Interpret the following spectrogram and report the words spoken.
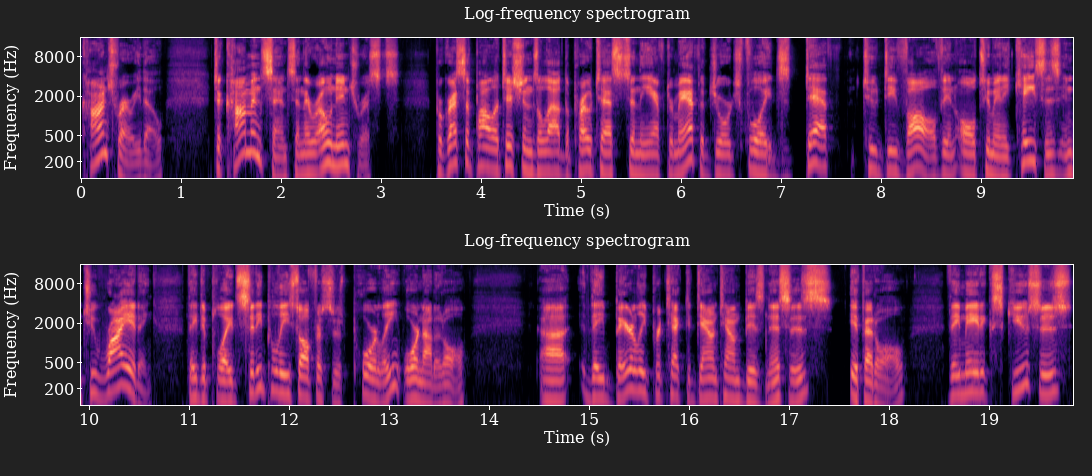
Contrary, though, to common sense and their own interests, progressive politicians allowed the protests in the aftermath of George Floyd's death to devolve in all too many cases into rioting. They deployed city police officers poorly, or not at all. Uh, they barely protected downtown businesses, if at all. They made excuses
